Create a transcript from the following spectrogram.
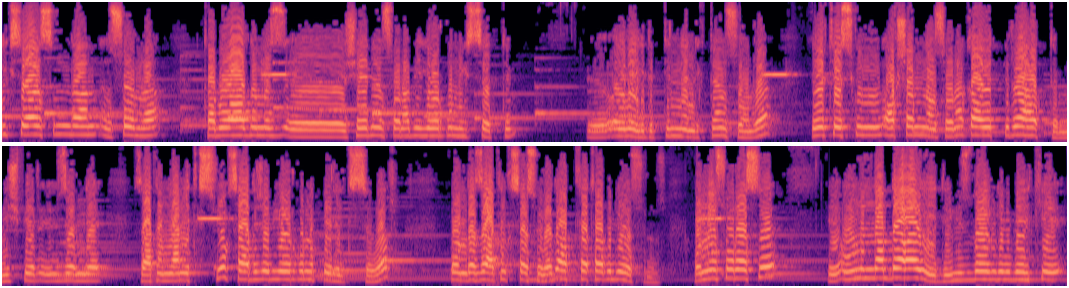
İlk seansımdan sonra tabi o aldığımız e, şeyden sonra bir yorgunluk hissettim. E, eve gidip dinlendikten sonra ertesi gün akşamdan sonra gayet bir rahattım. Hiçbir üzerinde zaten yan etkisi yok. Sadece bir yorgunluk belirtisi var. Onu da zaten kısa sürede atlatabiliyorsunuz. Ondan sonrası e, onundan daha iyiydi. %10 gibi belki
